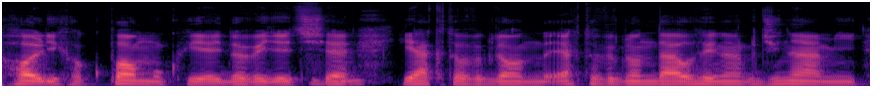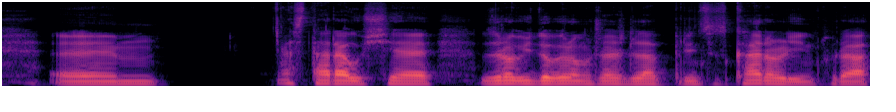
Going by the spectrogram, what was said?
Hollyhock, pomógł jej dowiedzieć się, Mhm. jak, to wygląda, jak to wyglądało z jej narodzinami. Em, starał się zrobić dobrą rzecz dla Princess Caroline, która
